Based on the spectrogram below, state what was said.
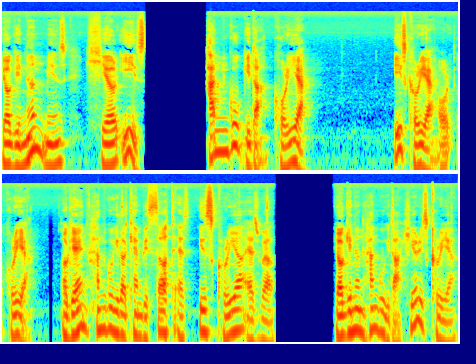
여기는 means here is. 한국이다, Korea. Is Korea or Korea. Again, 한국이다 can be thought as is Korea as well. 여기는 한국이다. Here is Korea.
